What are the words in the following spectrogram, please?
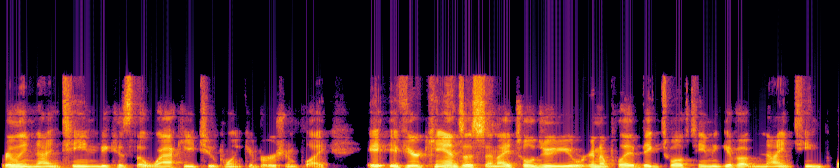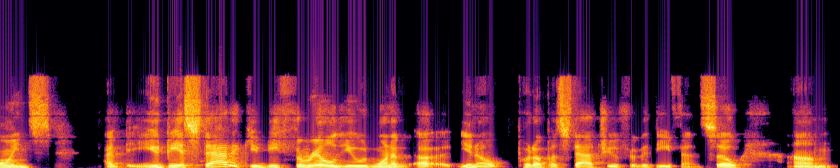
really 19 because the wacky two point conversion play. If you're Kansas and I told you you were going to play a Big 12 team and give up 19 points, you'd be ecstatic. You'd be thrilled. You would want to, uh, you know, put up a statue for the defense. So, um,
